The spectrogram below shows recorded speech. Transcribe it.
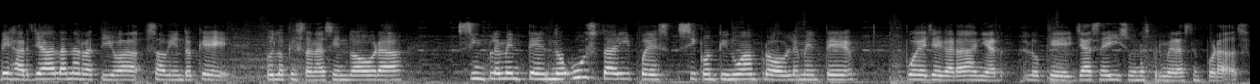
dejar ya la narrativa sabiendo que pues lo que están haciendo ahora simplemente no gusta y pues si continúan probablemente puede llegar a dañar lo que ya se hizo en las primeras temporadas.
